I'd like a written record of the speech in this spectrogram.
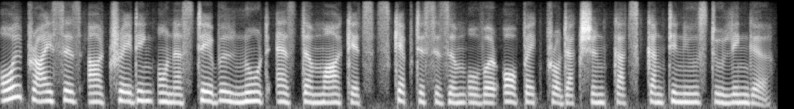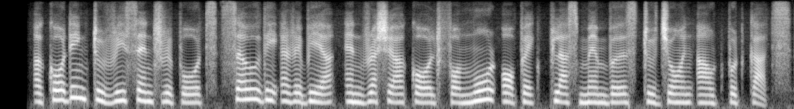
Oil prices are trading on a stable note as the market's skepticism over OPEC production cuts continues to linger. According to recent reports, Saudi Arabia and Russia called for more OPEC Plus members to join output cuts.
